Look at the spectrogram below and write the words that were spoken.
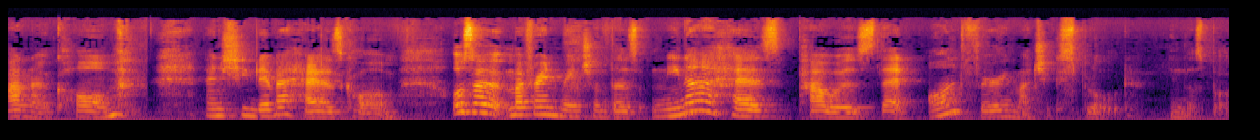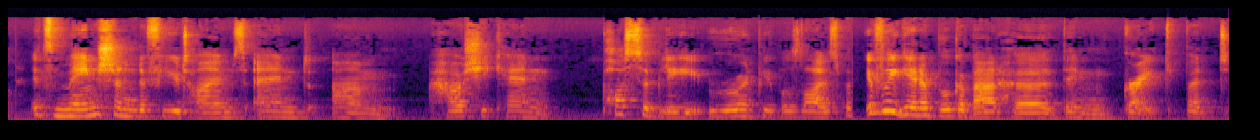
I don't know, calm. and she never has calm. Also, my friend mentioned this. Nina has powers that aren't very much explored in this book. It's mentioned a few times and um, how she can possibly ruin people's lives. But if we get a book about her, then great. But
